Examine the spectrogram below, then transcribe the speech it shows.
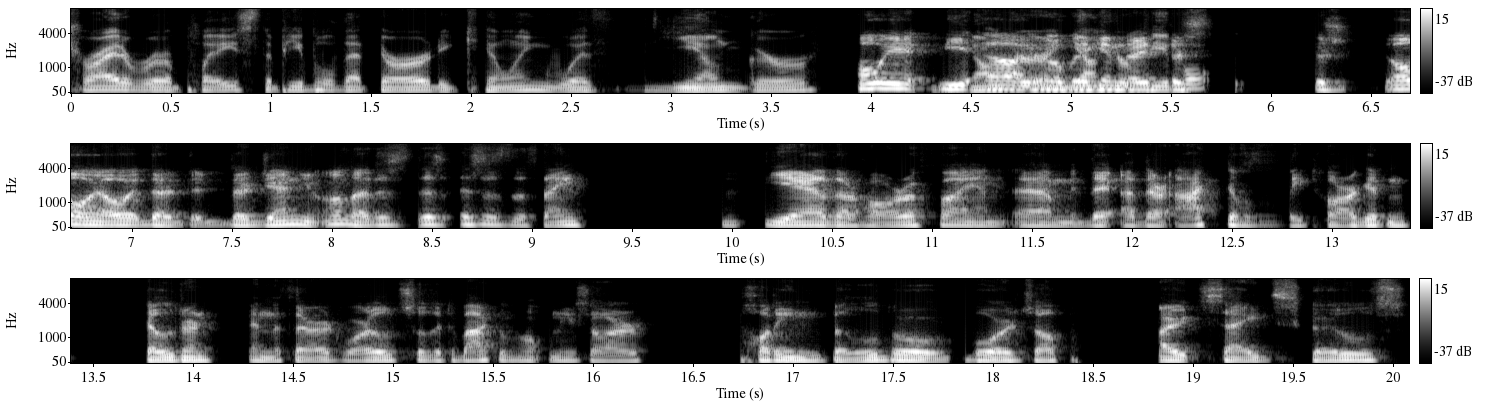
try to replace the people that they're already killing with younger. Oh yeah, yeah. uh, Younger no, and again, younger like, there's, people? there's oh no, they're they're- they're genuine. Oh no, this this this is the thing. Yeah, they're horrifying. Um, they they're actively targeting children in the third world. So the tobacco companies are putting billboards up outside schools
